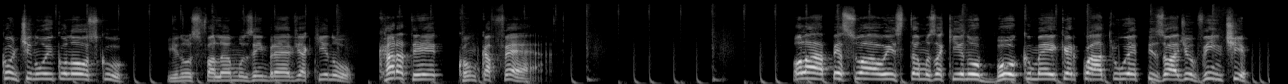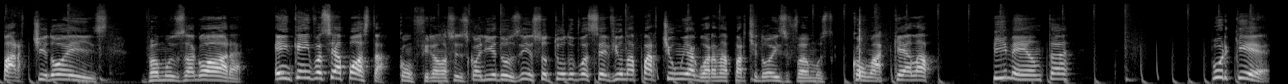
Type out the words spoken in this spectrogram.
Continue conosco e nos falamos em breve aqui no Karatê com Café. Olá pessoal, estamos aqui no Bookmaker 4, episódio 20, parte 2. Vamos agora. Em quem você aposta? Confira nossos escolhidos. Isso tudo você viu na parte 1 e agora na parte 2 vamos com aquela pimenta. Por que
